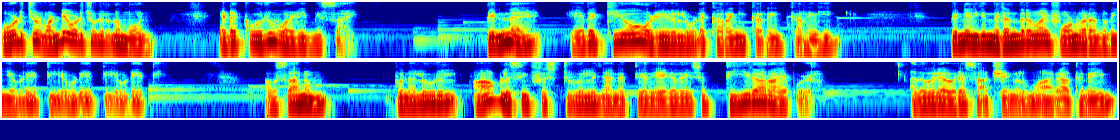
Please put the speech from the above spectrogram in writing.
ഓടിച്ചു വണ്ടി ഓടിച്ചുകൊണ്ടിരുന്ന മോൻ ഇടയ്ക്ക് ഒരു വഴി മിസ്സായി. പിന്നെ ഏതൊക്കെയോ വഴികളിലൂടെ കറങ്ങി കറങ്ങി കറങ്ങി. പിന്നെ എനിക്ക് നിരന്തരമായി ഫോൺ വരാൻ തുടങ്ങി. എവിടെ എത്തി എവിടെ എത്തി എവിടെ എത്തി? അവസാനം പുനലൂരിൽ ആ ബ്ലെസ്സിങ് ഫെസ്റ്റിവലിൽ ഞാൻ എത്തിയത് ഏകദേശം തീരാറായപ്പോഴാണ് അതുവരെ അവരെ സാക്ഷ്യങ്ങളും ആരാധനയും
